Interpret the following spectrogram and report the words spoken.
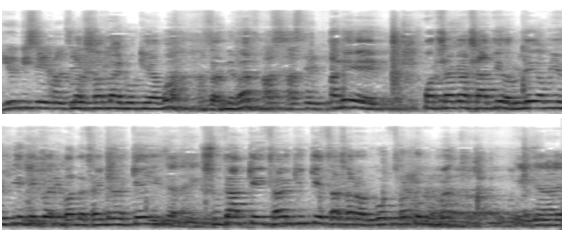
यो विषयमा ल सरलाई रोकियो अब धन्यवाद। अनि पर्साका साथीहरूले अब यो एक एक गरी भन्दा छैन। केही सुझाव केही छ कि के छ सरहरूको छोटो रूपमा? एकजनाले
